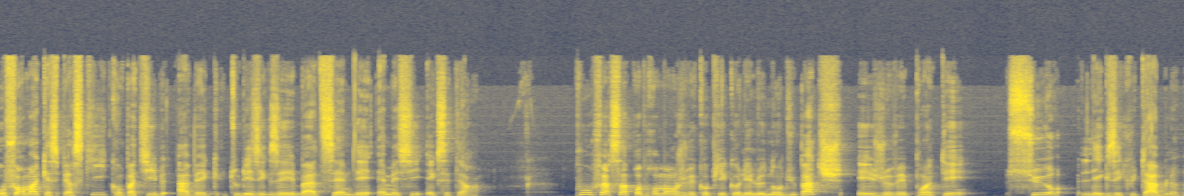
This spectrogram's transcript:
au format Kaspersky compatible avec tous les exés, BAT, CMD, MSI, etc. Pour faire ça proprement, je vais copier-coller le nom du patch et je vais pointer sur l'exécutable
